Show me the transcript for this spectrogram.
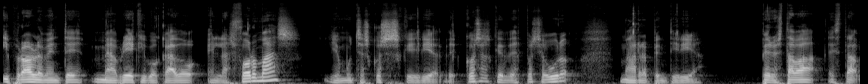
y probablemente me habría equivocado en las formas y en muchas cosas que diría, de cosas que después seguro me arrepentiría. Pero estaba, está,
